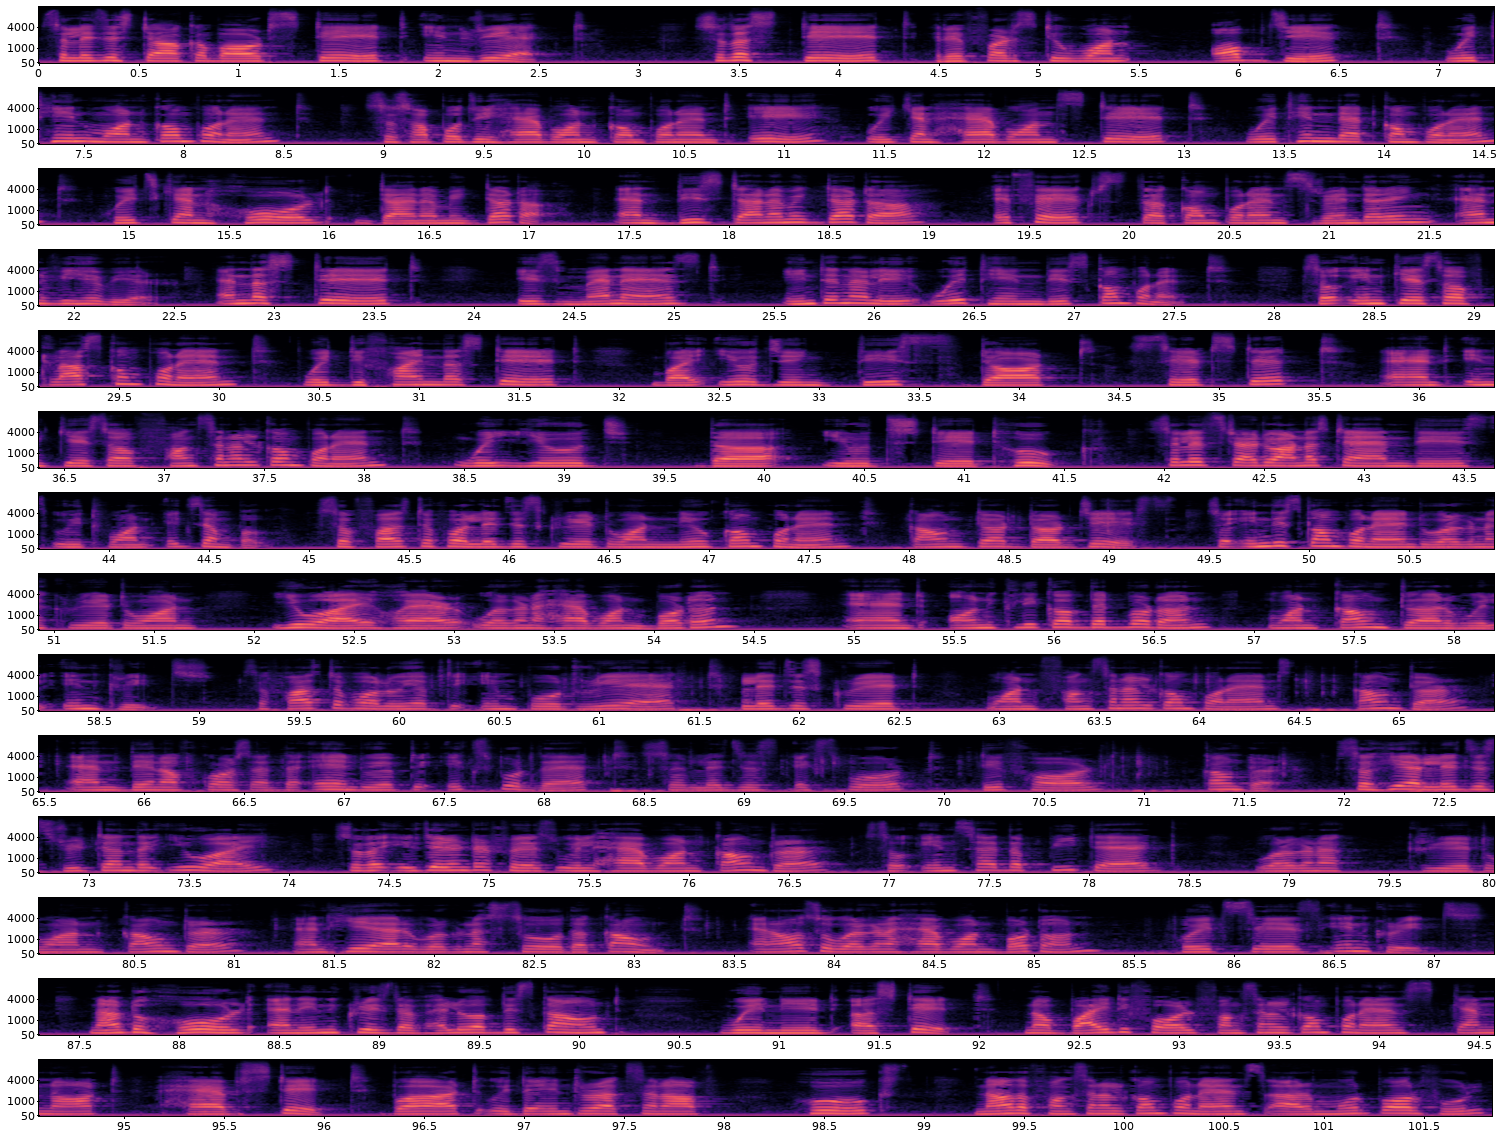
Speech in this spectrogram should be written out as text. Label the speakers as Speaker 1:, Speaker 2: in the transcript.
Speaker 1: So let's just talk about state in React. So the state refers to one object within one component. So suppose we have one component A, we can have one state within that component which can hold dynamic data. And this dynamic data affects the component's rendering and behavior. And the state is managed internally within this component. So in case of class component, we define the state by using this dot set state and in case of functional component, we use the use state hook. So let's try to understand this with one example. So first of all, let's just create one new component counter.js. So in this component, we're gonna create one UI where we're gonna have one button and on click of that button one counter will increase. So first of all we have to import react. Let's just create one functional component counter and then of course at the end we have to export that. So let's just export default counter. So here let's just return the UI so the user interface will have one counter. So inside the p tag we're gonna create one counter. And here we're gonna show the count and also we're gonna have one button which says increase. Now to hold and increase the value of this count we need a state. Now by default functional components cannot have state but with the introduction of hooks now the functional components are more powerful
